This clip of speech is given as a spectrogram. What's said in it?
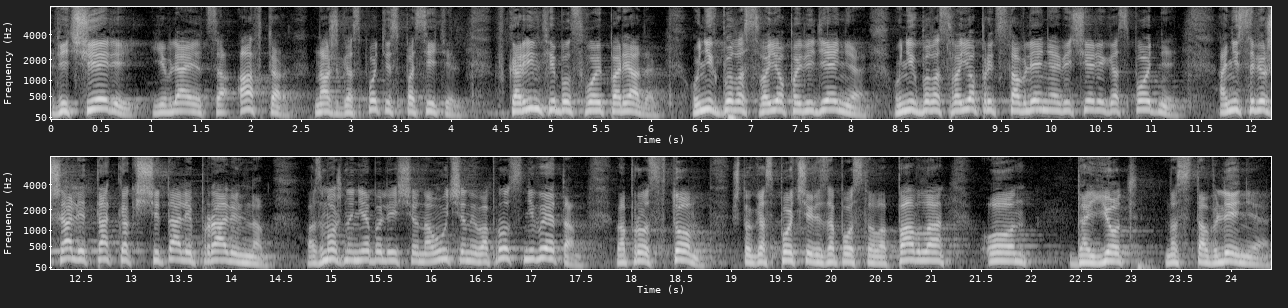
Вечерей является автор, наш Господь и Спаситель. В Коринфе был свой порядок, у них было свое поведение, у них было свое представление о вечере Господней. Они совершали так, как считали правильным. Возможно, не были еще научены. Вопрос не в этом. Вопрос в том, что Господь через апостола Павла, Он дает наставление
